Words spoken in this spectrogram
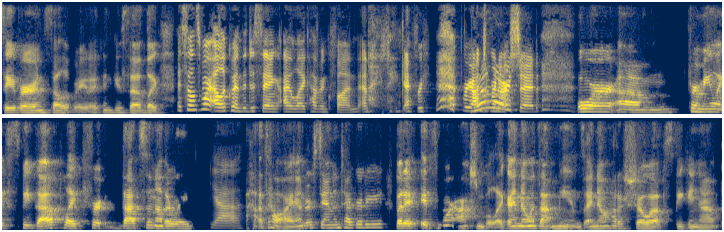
Savour and celebrate i think you said like it sounds more eloquent than just saying i like having fun and i think every every yeah. entrepreneur should or um for me like speak up like for that's another way yeah that's how i understand integrity but it, it's more actionable like i know what that means i know how to show up speaking up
